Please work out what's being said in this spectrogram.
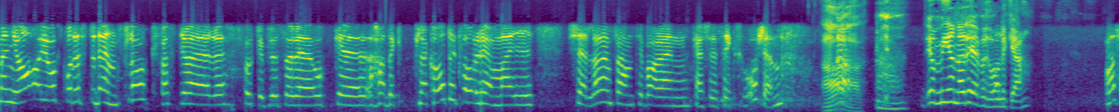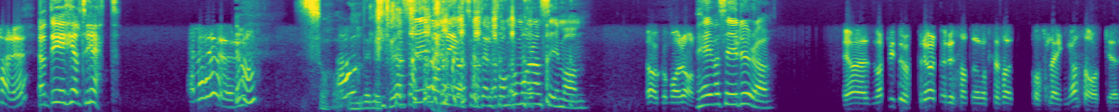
men jag har ju åkt både studentflak fast jag är eh, 40-plussare och eh, hade plakatet kvar hemma i källaren fram till bara en kanske sex år sedan. Ah. Jag menar det Veronica. Vad sa du? Ja det är helt rätt. Eller hur? Ja. Så underligt. Vi har Simon med också på telefon. God morgon Simon. Ja, god morgon. Hej, vad säger du då? Jag varit lite upprörd när du satt och, ska, och slänga saker.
